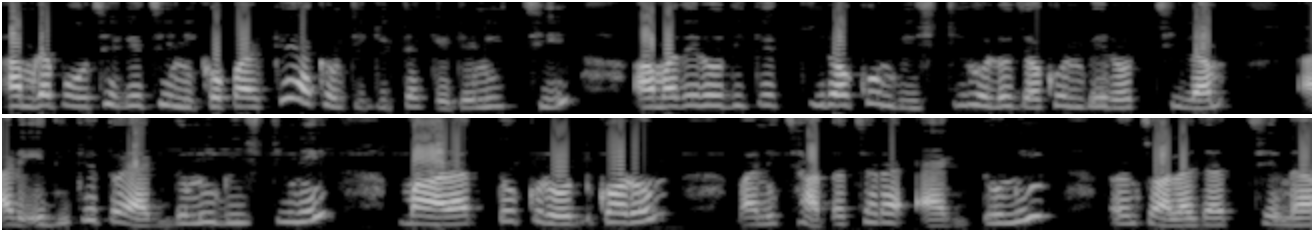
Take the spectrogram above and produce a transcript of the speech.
আমরা পৌঁছে গেছি নিকো পার্কে, এখন টিকিটটা কেটে নিচ্ছি। আমাদের ওদিকে কীরকম বৃষ্টি হলো যখন বেরোচ্ছিলাম, আর এদিকে তো একদমই বৃষ্টি নেই, মারাত্মক রোদ গরম মানে ছাতা ছাড়া একদমই চলা যাচ্ছে না।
